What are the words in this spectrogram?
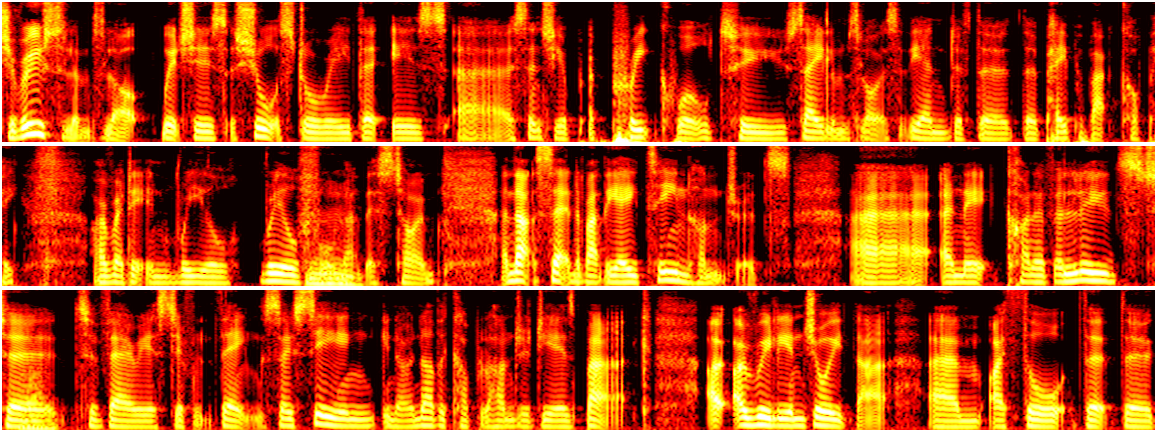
Jerusalem's Lot, which is a short story that is uh, essentially a, a prequel to Salem's Lot. It's at the end of the the paperback copy. I read it in real real format this time, and that's set in about the 1800s, uh, and it kind of alludes to to various different things. So seeing you know another couple of hundred years back, I, I really enjoyed that. Um, I thought that the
